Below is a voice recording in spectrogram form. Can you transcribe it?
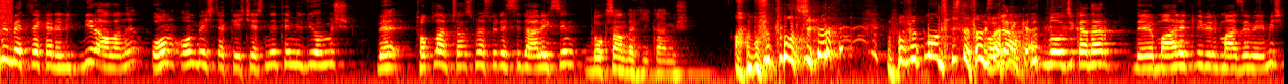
20 metrekarelik bir alanı 10-15 dakika içerisinde temizliyormuş ve toplam çalışma süresi de Alex'in 90 dakikaymış. Abi bu futbolcu. bu futbolcu işte 90 Hocam dakika. futbolcu kadar e, maharetli bir malzemeymiş.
